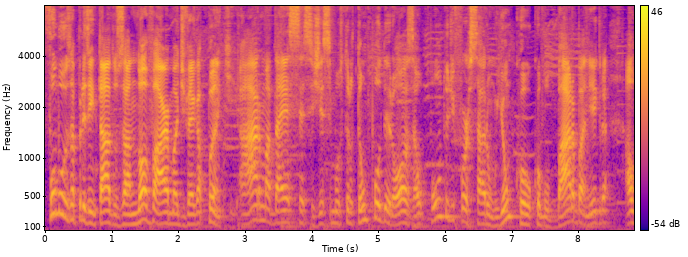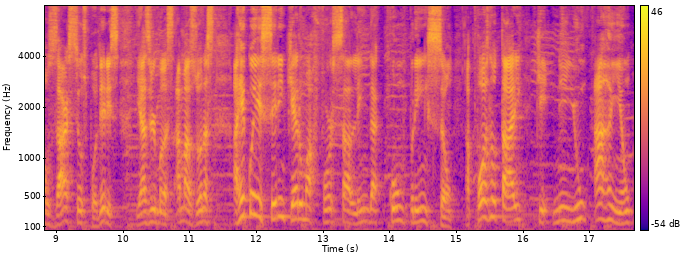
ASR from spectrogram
Fomos apresentados a nova arma de Vegapunk. A arma da SSG se mostrou tão poderosa ao ponto de forçar um Yonkou como Barba Negra a usar seus poderes. E as irmãs Amazonas a reconhecerem que era uma força além da compreensão. Após notarem que nenhum arranhão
